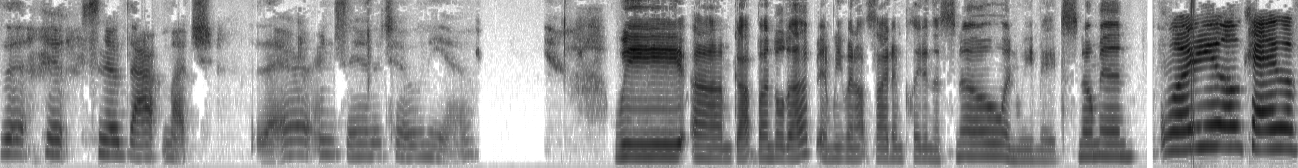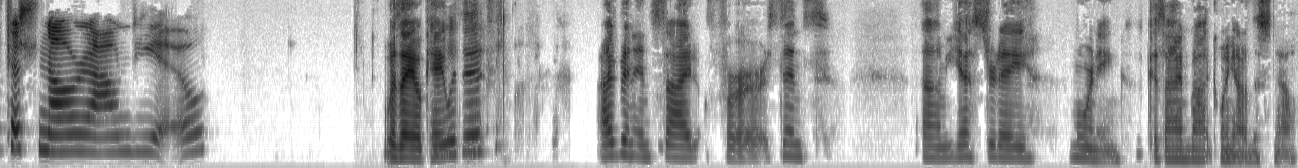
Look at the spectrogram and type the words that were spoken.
the it snowed that much there in San Antonio? We um, got bundled up and we went outside and played in the snow and we made snowmen. Were you okay with the snow around you? Was I okay with it? I've been inside for since um, yesterday morning because I'm not going out in the snow.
